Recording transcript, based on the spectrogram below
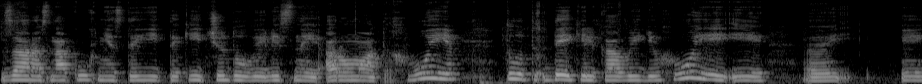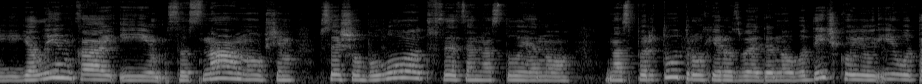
Зараз на кухні стоїть такий чудовий лісний аромат хвої. Тут декілька видів хвої, і, е, і ялинка, і сосна. Ну, в общем, все, що було, все це настояно на спирту, трохи розведено водичкою. І от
